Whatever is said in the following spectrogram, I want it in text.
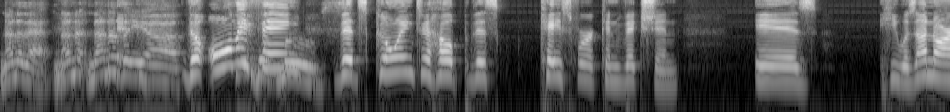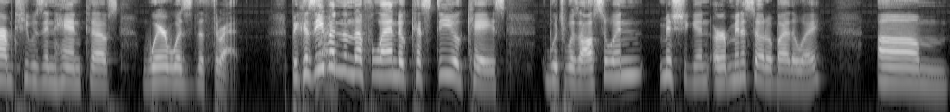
none of that. None of none of the. Uh, The only thing moves. that's going to help this case for a conviction is he was unarmed, he was in handcuffs. Where was the threat? Because even in the Philando Castillo case, which was also in Michigan or Minnesota, by the way, um,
